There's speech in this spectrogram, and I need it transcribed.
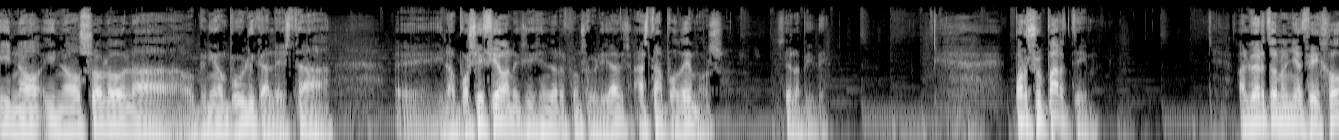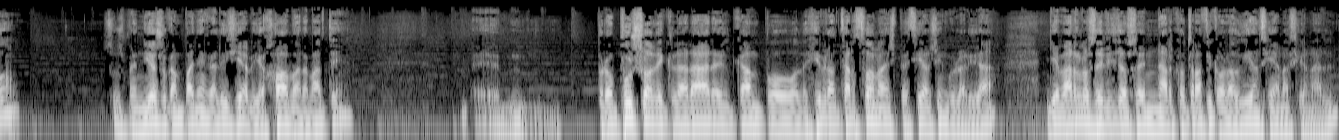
y no, y no solo la opinión pública le está, eh, y la oposición exigiendo responsabilidades, hasta Podemos se la pide. Por su parte, Alberto Núñez Feijó suspendió su campaña en Galicia, viajó a Barbate, eh, propuso declarar el campo de Gibraltar zona de especial singularidad, llevar los delitos en narcotráfico a la Audiencia Nacional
